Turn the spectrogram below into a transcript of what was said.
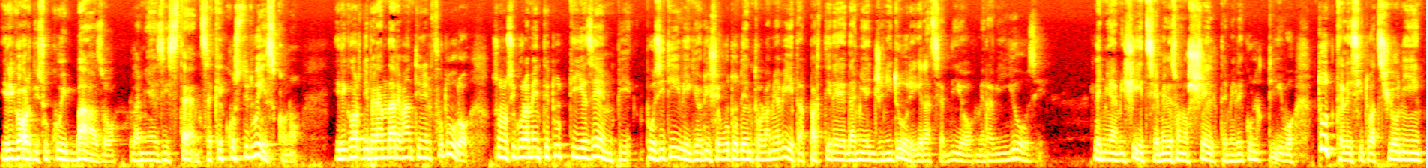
i ricordi su cui baso la mia esistenza e che costituiscono i ricordi per andare avanti nel futuro sono sicuramente tutti gli esempi positivi che ho ricevuto dentro la mia vita, a partire dai miei genitori, grazie a Dio, meravigliosi. Le mie amicizie me le sono scelte, me le coltivo, tutte le situazioni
